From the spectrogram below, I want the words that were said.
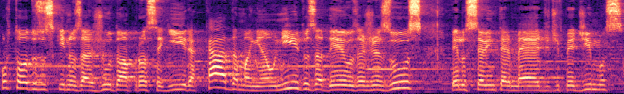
por todos os que nos ajudam a prosseguir a cada manhã unidos a Deus, a Jesus, pelo seu intermédio, te pedimos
